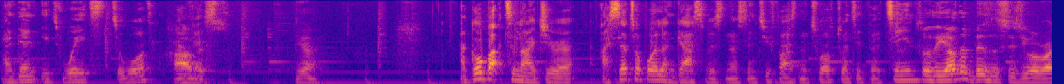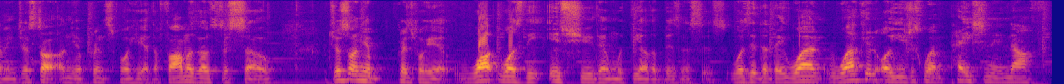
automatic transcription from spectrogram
and then it waits to what? Harvest. Yeah. I go back to Nigeria. I set up oil and gas business in 2012, 2013. So the other businesses you were running, just on your principle here, the farmer goes to sow. Just on your principle here, what was the issue then with the other businesses? Was it that they weren't working, or you just weren't patient enough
